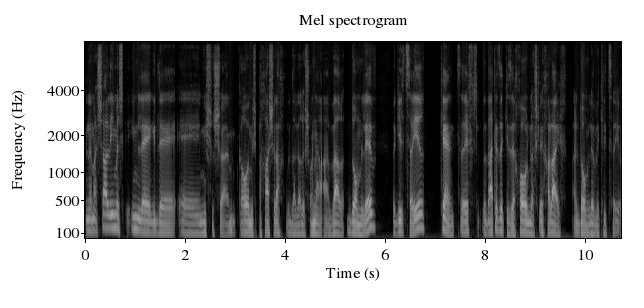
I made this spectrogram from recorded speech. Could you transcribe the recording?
למשל, אם, יש, אם למישהו אה, שקרוב במשפחה שלך בדרגה ראשונה עבר דום לב בגיל צעיר, כן, צריך לדעת את זה, כי זה יכול להשליך עלייך, על דום לב בגיל צעיר.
